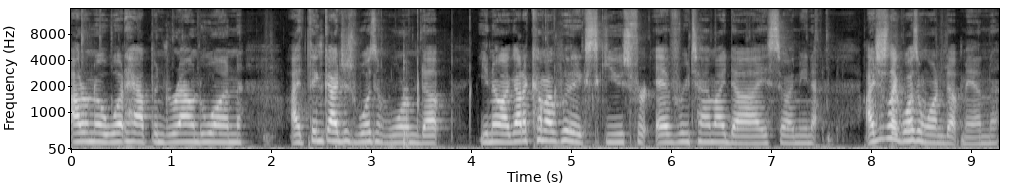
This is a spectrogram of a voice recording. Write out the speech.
I don't know what happened round one. I think I just wasn't warmed up. You know, I gotta come up with an excuse for every time I die. So, I mean, I just, like, wasn't warmed up, man.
